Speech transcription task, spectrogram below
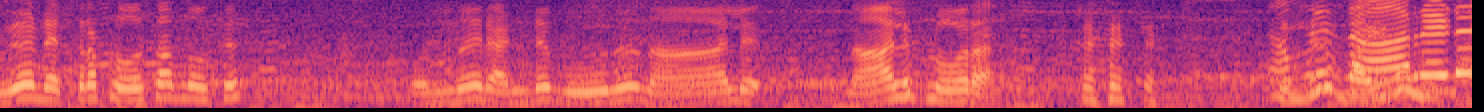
ഇത് കണ്ട് എത്ര ഫ്ലോർസ് ആന്ന് നോക്ക്. ഒന്ന് രണ്ട് മൂന്ന് നാല്. നാല് ഫ്ലോറാ നമ്മൾ സാറയുടെ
